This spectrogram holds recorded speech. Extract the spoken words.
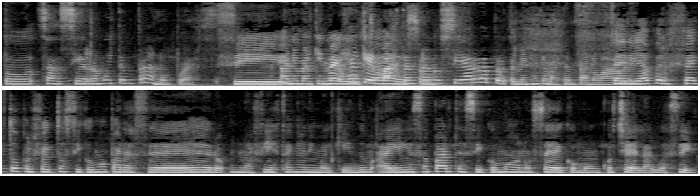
todo, o sea, cierra muy temprano, pues. Sí. Animal Kingdom es el que más eso. temprano cierra, pero también es el que más temprano abre. Sería perfecto, perfecto, así como para hacer una fiesta en Animal Kingdom, ahí en esa parte, así como, no sé, como un Coachella, algo así.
